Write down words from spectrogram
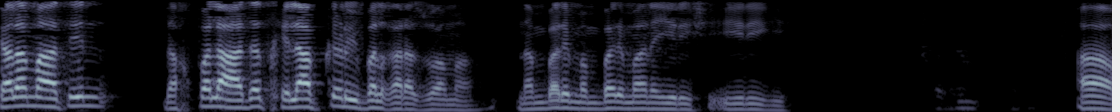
کلماتن د خپل عادت خلاف کړي بل غرض وامه نمبر منبر معنی یریږي او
